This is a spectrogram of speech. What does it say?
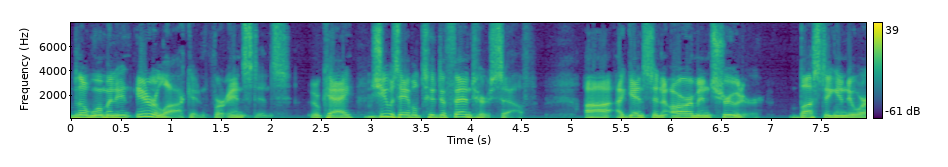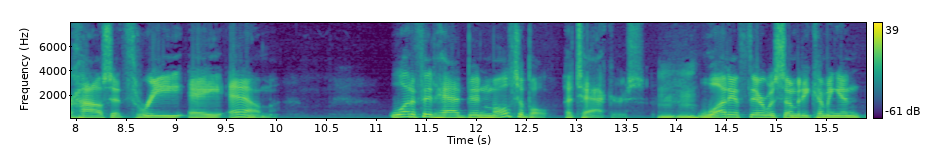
the woman in Interlachen, for instance. Okay? She was able to defend herself uh, against an armed intruder busting into her house at 3 a.m. What if it had been multiple attackers? What if there was somebody coming in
